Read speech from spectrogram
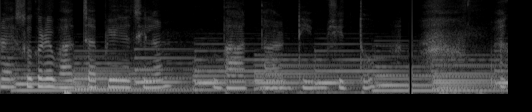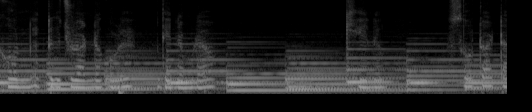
রাইস কুকারে ভাত চাপিয়ে গেছিলাম। ভাত আর ডিম সিদ্ধ। এখন একটা কিছু রান্না করে দেন আমরা খেয়ে নেব। সোটাটা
